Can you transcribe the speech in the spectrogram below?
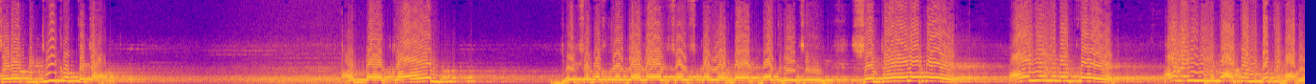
ছাড়া আপনি কি করতে চান? আমরা চাই যে সমস্ত জায়গায় সংস্কারে আমরা একমত হয়েছি সেটার আলোকে আইনের মাধ্যমে আগামী নির্বাচন হতে হবে।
